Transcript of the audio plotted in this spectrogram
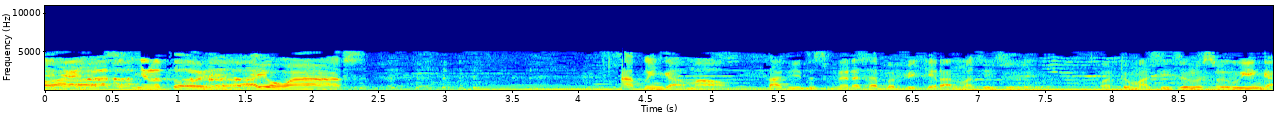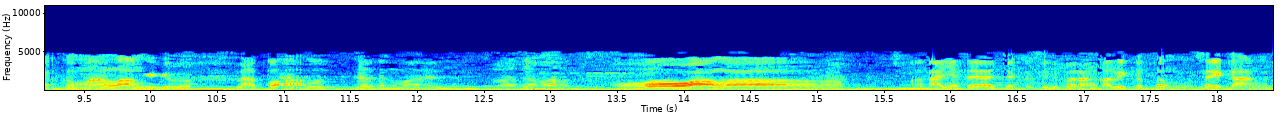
Ini. Iya, Ayo mas. Aku nggak mau. Tadi itu sebenarnya saya berpikiran Mas Izul ini. Waduh Mas Izul suwi nggak ke Malang gitu loh. Lah kok Aku datang kemarin, Selasa malam. Oh, alah. Makanya saya ajak ke sini barangkali ketemu. Saya kangen.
